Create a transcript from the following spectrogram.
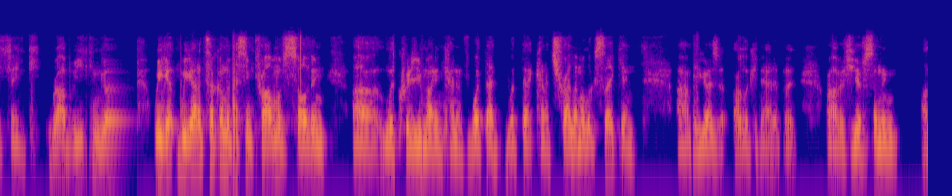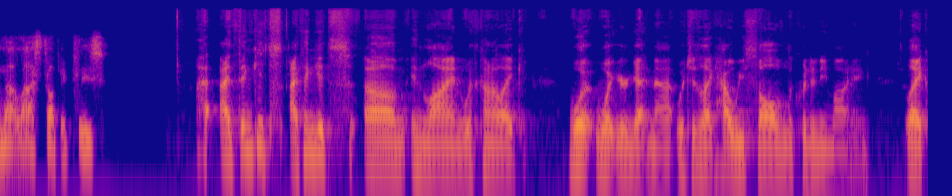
Think Rob, you can go. We got we got to talk on the pressing problem of solving uh, liquidity mining, kind of what that what that kind of trilemma looks like, and um, you guys are looking at it. But Rob, if you have something on that last topic, please. I think it's I think it's um, in line with kind of like what what you're getting at, which is like how we solve liquidity mining. Like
